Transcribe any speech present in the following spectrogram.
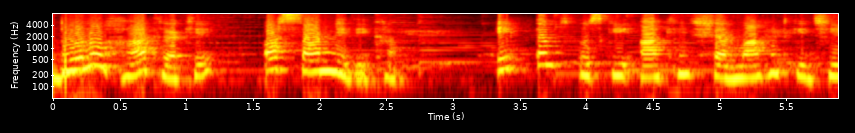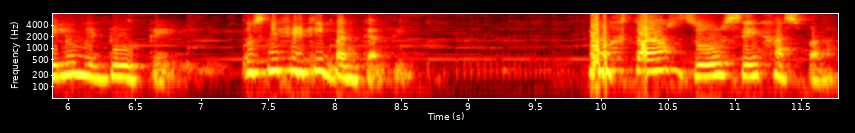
दोनों हाथ रखे और सामने देखा। एकदम उसकी आँखें शर्माहट की झीलों में डूब गई। उसने खिड़की बंद कर दी। मुख्तार ज़ोर से हंस पड़ा।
